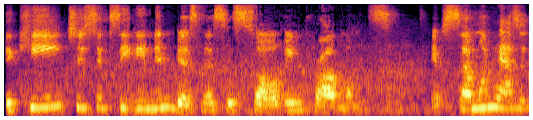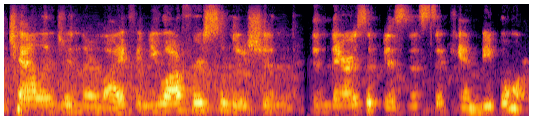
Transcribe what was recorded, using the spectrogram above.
The key to succeeding in business is solving problems. If someone has a challenge in their life and you offer a solution, then there is a business that can be born.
